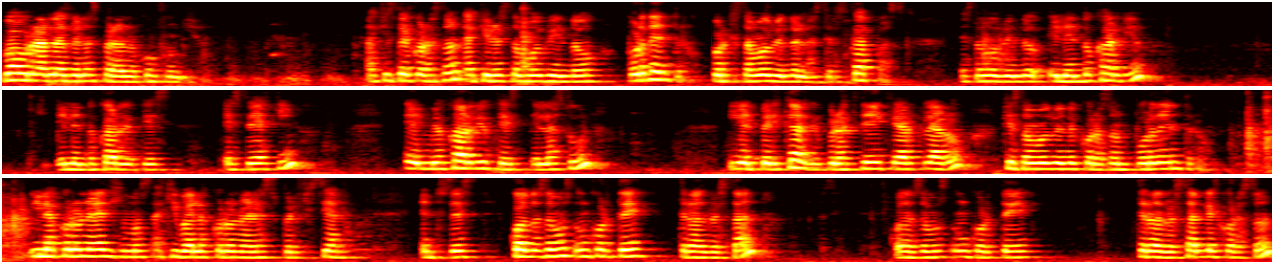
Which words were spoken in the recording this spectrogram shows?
voy a borrar las venas para no confundir. Aquí está el corazón, aquí lo estamos viendo por dentro, porque estamos viendo las tres capas. Estamos viendo el endocardio, el endocardio que es este de aquí, el miocardio que es el azul y el pericardio, pero aquí tiene que quedar claro que estamos viendo el corazón por dentro. Y la coronaria, dijimos, aquí va la coronaria superficial. Entonces, cuando hacemos un corte transversal, cuando hacemos un corte transversal del corazón,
